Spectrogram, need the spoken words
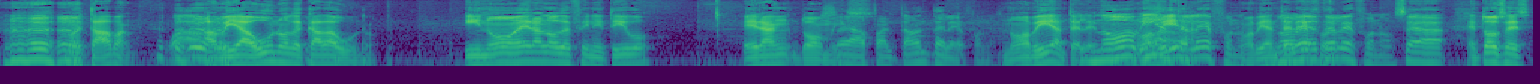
no estaban. Wow. Había uno de cada uno. Y no eran los definitivos, eran O domis. sea, faltaban teléfonos. no había teléfono. No había teléfono. No había no teléfono. teléfono. O sea, Entonces,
